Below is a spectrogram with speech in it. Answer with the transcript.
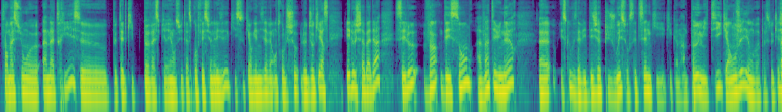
formation euh, amatrice, euh, peut-être qui peuvent aspirer ensuite à se professionnaliser, qui, qui est organisé entre le, show, le Jokers et le Shabada. C'est le 20 décembre à 21h. Euh, Est-ce que vous avez déjà pu jouer sur cette scène qui, qui est quand même un peu mythique à Angers On va pas se le cacher.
